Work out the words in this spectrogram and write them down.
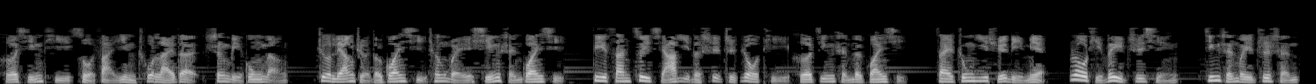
和形体所反映出来的生理功能，这两者的关系称为形神关系。第三，最狭义的是指肉体和精神的关系。在中医学里面，肉体谓之形，精神谓之神。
